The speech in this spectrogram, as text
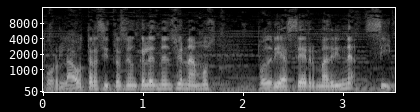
por la otra situación que les mencionamos, ¿podría ser madrina? Sí.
